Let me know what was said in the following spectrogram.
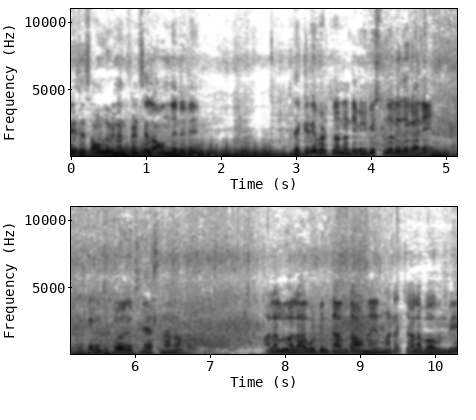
చేసే సౌండ్లు వినండి ఫ్రెండ్స్ ఎలా ఉంది అనేది. దగ్గరగా పెడుతున్నాను అంటే వినిపిస్తుందో లేదో కానీ దగ్గర నుంచి క్లోజ్ నుంచి చేస్తున్నాను. అలలు అలా ఒడ్డుని తాగుతూ ఉన్నాయన్నమాట. చాలా బాగుంది.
